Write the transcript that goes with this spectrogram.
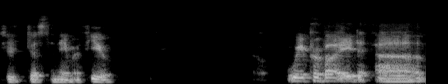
to just to name a few. We provide uh,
